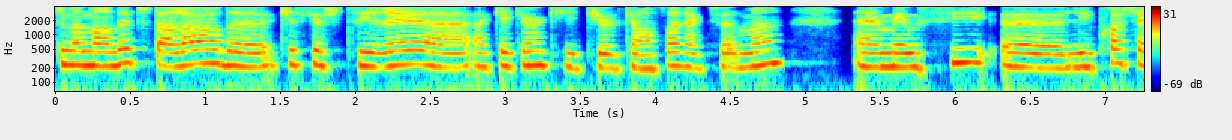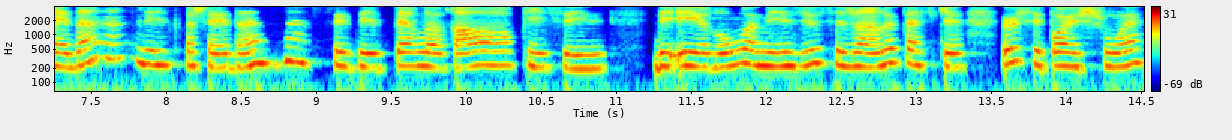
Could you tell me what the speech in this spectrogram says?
tu me demandais tout à l'heure de qu'est-ce que je dirais à, quelqu'un qui, a le cancer actuellement, euh, mais aussi euh, les proches aidants. Hein, les proches aidants, c'est des perles rares, puis c'est des héros à mes yeux, ces gens-là, parce que eux, c'est pas un choix.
